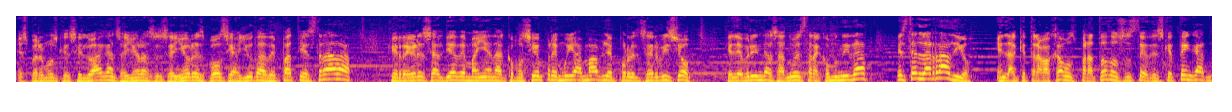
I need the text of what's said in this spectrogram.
Esperemos que sí lo hagan, señoras y señores. Voz y ayuda de Pati Estrada, que regresa el día de mañana, como siempre, muy amable por el servicio que le brindas a nuestra comunidad. Esta es la radio en la que trabajamos para todos ustedes. Que tengan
